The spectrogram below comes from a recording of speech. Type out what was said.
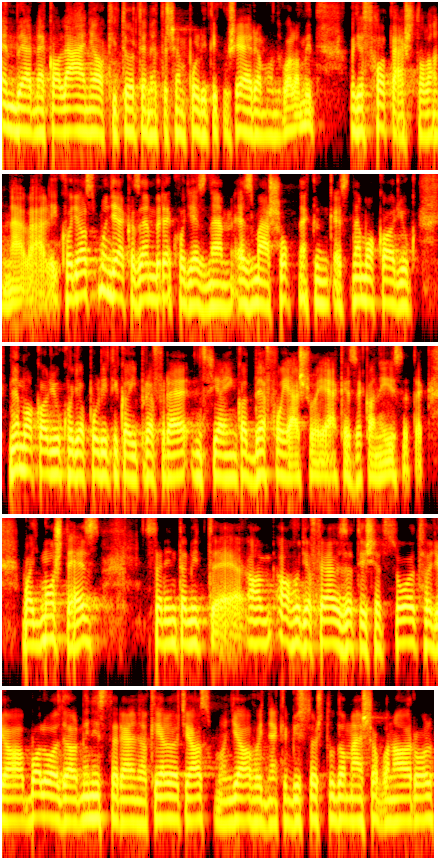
embernek a lánya, aki történetesen politikus, erre mond valamit, hogy ez hatástalanná válik. Hogy azt mondják az emberek, hogy ez nem, ez már sok nekünk, ezt nem akarjuk, nem akarjuk, hogy a politikai preferenciáinkat befolyásolják ezek a nézetek. Vagy most ez, Szerintem itt, ahogy a felvezetésed szólt, hogy a baloldal miniszterelnök jelöltje azt mondja, hogy neki biztos tudomása van arról,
